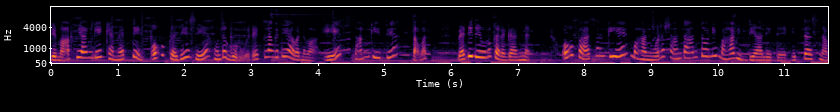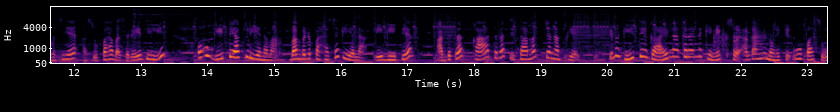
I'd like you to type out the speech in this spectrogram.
දෙමාපියන්ගේ කැමැත්තෙන් ඔහු ප්‍රදේශය හොඳ ගුරුවරෙක් ළඟට යවනවා ඒ සංගීතය තවත් වැඩි දියුණු කරගන්න. ඔහු පාසල් ගියේ මහනුවර ශන්තාන්තෝනි මහාවිද්‍යාලයට එදස් නමසය අසු පහ වසරේදී ඔහු ගීතයක් ලියනවා බම්බර පහස කියලා ඒ ගීතය අදටත් කාතරත් ඉතාමත් ජනප්‍රියයි. එම ගීතය ගායනා කරන්න කෙනෙක් සොයාගන්න නොහැකි වූ පසු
